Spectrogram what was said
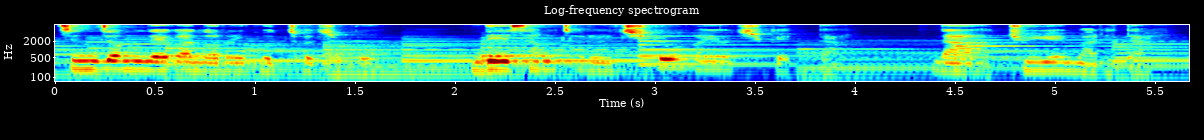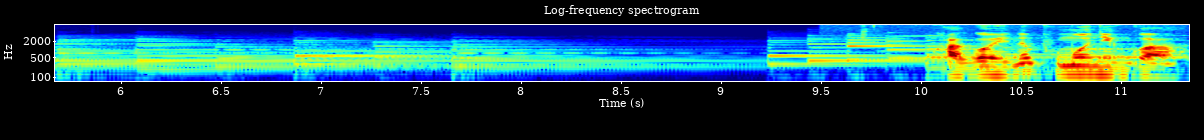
진정 내가 너를 고쳐주고 내 상처를 치료하여 주겠다. 나 주의 말이다. 과거에는 부모님과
